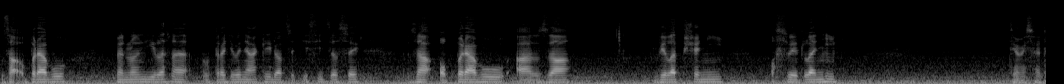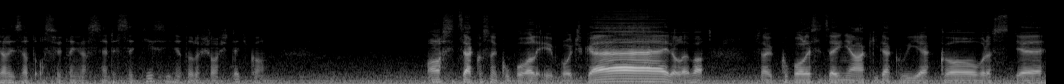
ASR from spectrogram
za opravu. V minulém díle jsme utratili nějakých 20 tisíc asi za opravu a za vylepšení osvětlení. Ty my jsme dali za to osvětlení vlastně 10 tisíc, mě to došlo až teďko. Ono sice jako jsme kupovali i, počkej, doleva. Jsme kupovali sice i nějaký takový jako prostě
